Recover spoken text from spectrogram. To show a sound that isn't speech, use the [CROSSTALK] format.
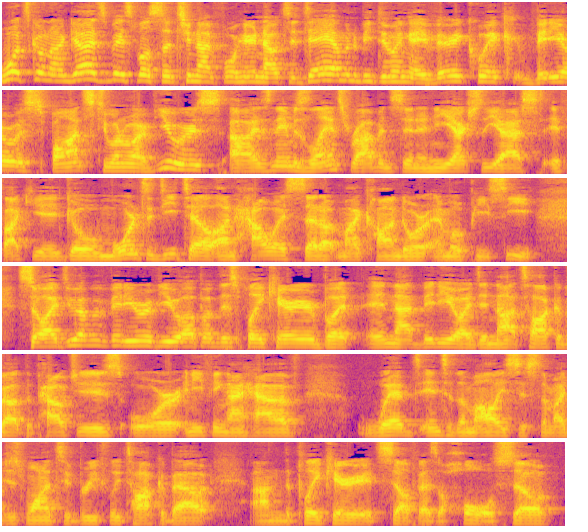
What's going on guys? Baseball Stud 294 here. Now today I'm going to be doing a very quick video response to one of my viewers. Uh, his name is Lance Robinson and he actually asked if I could go more into detail on how I set up my Condor MOPC. So I do have a video review up of this plate carrier but in that video I did not talk about the pouches or anything I have webbed into the MOLLE system. I just wanted to briefly talk about um, the plate carrier itself as a whole. So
